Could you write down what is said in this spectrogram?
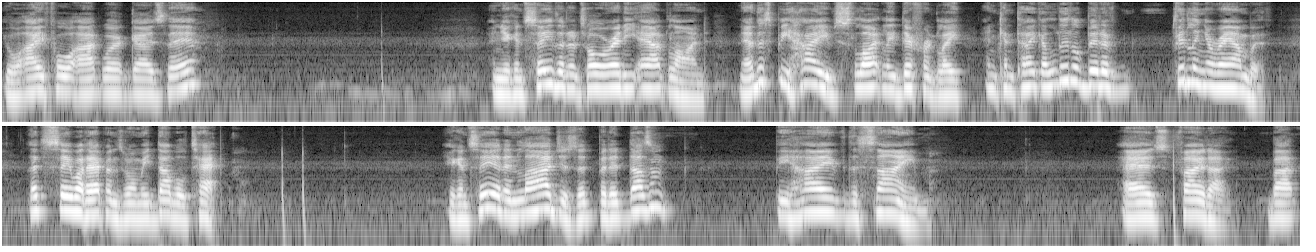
Your A4 artwork goes there and you can see that it's already outlined. Now this behaves slightly differently and can take a little bit of fiddling around with. Let's see what happens when we double tap. You can see it enlarges it, but it doesn't behave the same as photo. But,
